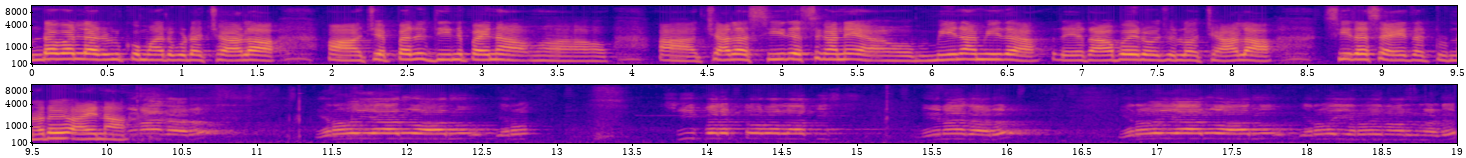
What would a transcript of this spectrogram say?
ఉండవల్లి అరుణ్ కుమార్ కూడా చాలా చెప్పారు. దీనిపైన చాలా సీరియస్గానే మీనా మీద రాబోయే రోజుల్లో చాలా సీరియస్ అయ్యేటట్టున్నారు. ఆయన మీనా ఇరవై ఆరు ఆరు ఇరవై చీఫ్ ఎలక్టోరల్ ఆఫీస్ మీనా గారు ఇరవై ఆరు ఆరు ఇరవై ఇరవై నాలుగు నాడు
